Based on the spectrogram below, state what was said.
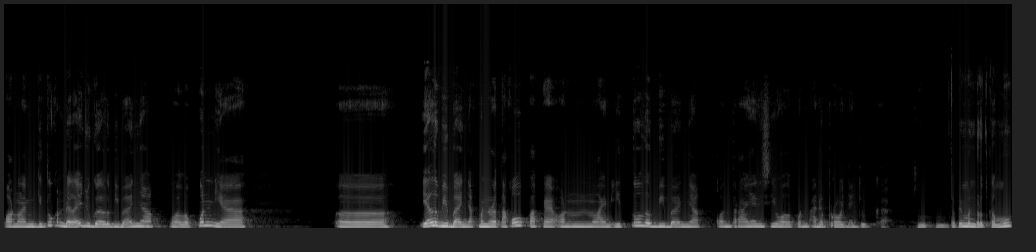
online gitu kendalanya juga lebih banyak. Walaupun ya eh ya lebih banyak menurut aku pakai online itu lebih banyak kontranya di sini walaupun ada pro-nya juga. Mm-mm. Tapi menurut kamu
